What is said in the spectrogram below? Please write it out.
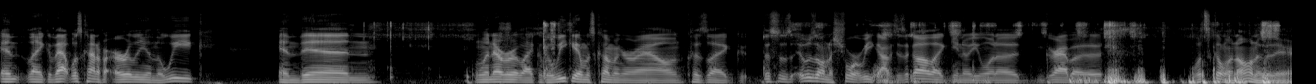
and like that was kind of early in the week and then whenever like the weekend was coming around cuz like this was it was on a short week obviously it's like oh like you know you want to grab a what's going on over there?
